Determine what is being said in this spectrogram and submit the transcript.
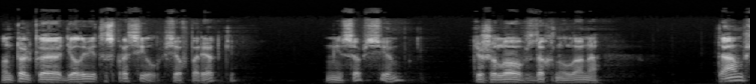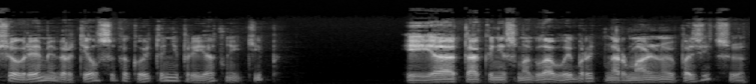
Он только деловито спросил, все в порядке? Не совсем. Тяжело вздохнула она. Там все время вертелся какой-то неприятный тип. И я так и не смогла выбрать нормальную позицию.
